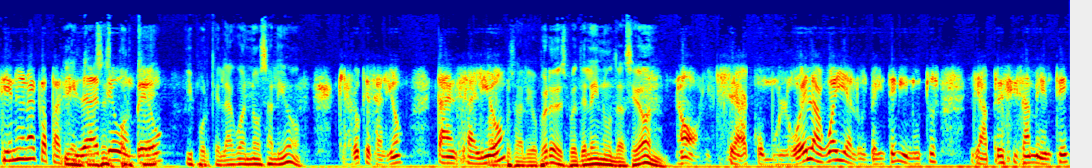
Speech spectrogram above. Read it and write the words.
Tiene una ¿Y capacidad entonces de bombeo. ¿Y por qué el agua no salió? Claro que salió. Tan salió. No, pues salió, pero después de la inundación. No, se acumuló el agua y a los 20 minutos ya precisamente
